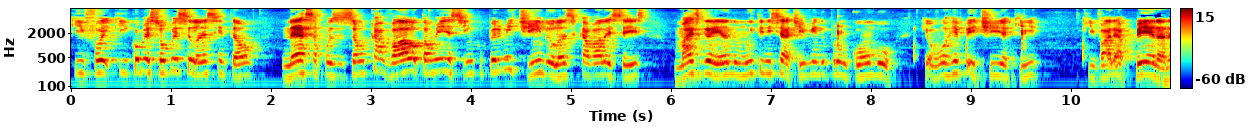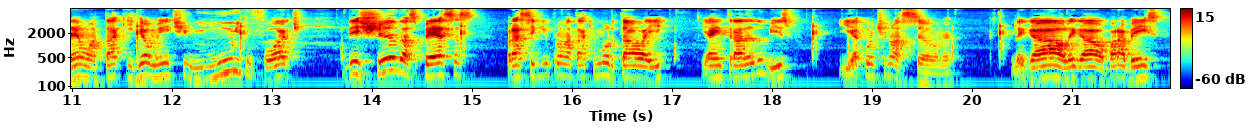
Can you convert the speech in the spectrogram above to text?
Que foi que começou com esse lance então nessa posição cavalo toma em E5 permitindo o lance cavalo E6, mas ganhando muita iniciativa indo para um combo que eu vou repetir aqui que vale a pena, né? Um ataque realmente muito forte, deixando as peças para seguir para um ataque mortal aí e a entrada do bispo e a continuação, né? Legal, legal, parabéns.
